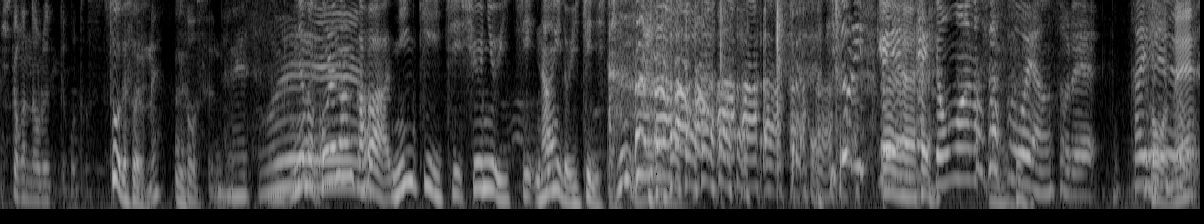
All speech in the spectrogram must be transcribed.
人が乗るってことですそうですそうです。よね、うん。そうですよね。でもこれなんかは人気1収入1難易度1にしてます。一人しかやりたいって思わなさそうやんそれ。そうね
